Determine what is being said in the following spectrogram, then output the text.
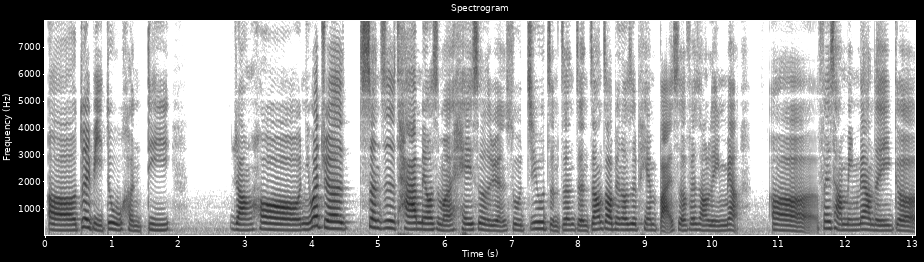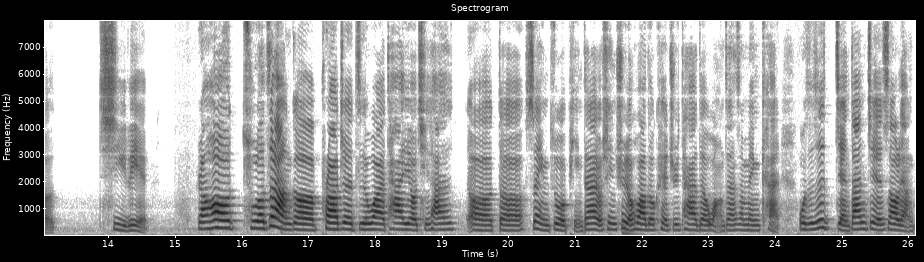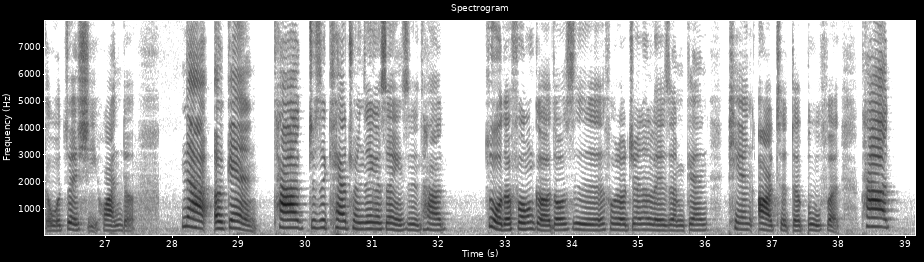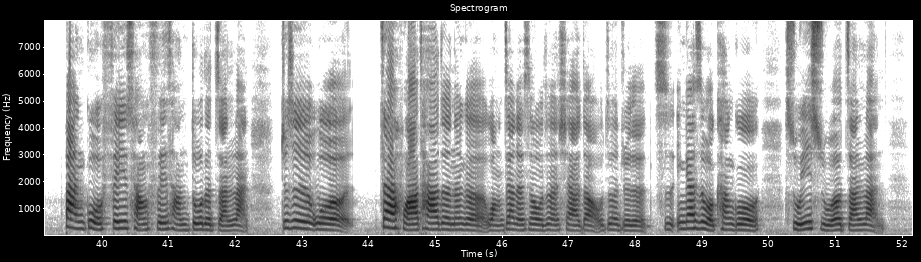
呃对比度很低，然后你会觉得甚至它没有什么黑色的元素，几乎整整整张照片都是偏白色，非常明亮。呃非常明亮的一个系列。然后除了这两个 project 之外，他也有其他呃的摄影作品，大家有兴趣的话都可以去他的网站上面看。我只是简单介绍两个我最喜欢的。那 again，他就是 Catherine 这个摄影师，他做的风格都是 photojournalism 跟偏 art 的部分。他办过非常非常多的展览，就是我。在划他的那个网站的时候，我真的吓到，我真的觉得是应该是我看过数一数二展览，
